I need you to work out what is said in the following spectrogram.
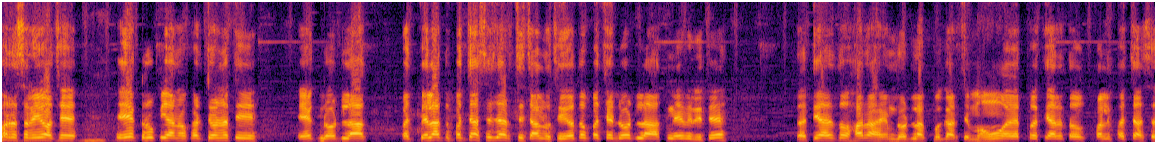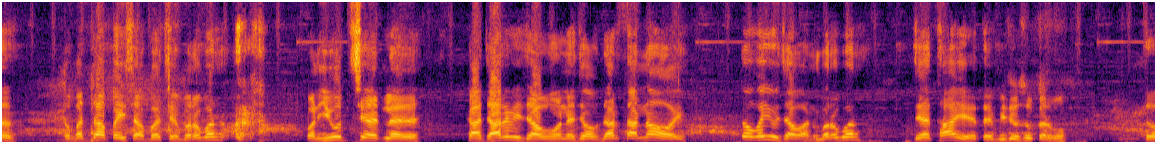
વર્ષ રહ્યો છે. એક રૂપિયાનો ખર્ચો નથી. એક દોઢ લાખ પહેલા તો પચાસ હજારથી ચાલુ થયો હતો, પછી દોઢ લાખ ને એવી રીતે. અત્યારે તો સારા એમ દોઢ લાખ પગાર છે. હું હતો ત્યારે તો ખાલી પચાસ. તો બધા પૈસા બચે, બરોબર? પણ યુદ્ધ છે એટલે કાં જાળવી જવું અને જો ડરતા ન હોય, તો વયું જવાનું, બરોબર? જે થાય તે. બીજું શું કરવું? તો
